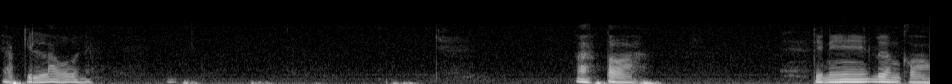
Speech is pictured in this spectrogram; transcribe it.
แอบกินเหล้าเปล่าเนี่ยอะต่อ ทีนี้เรื่องของ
